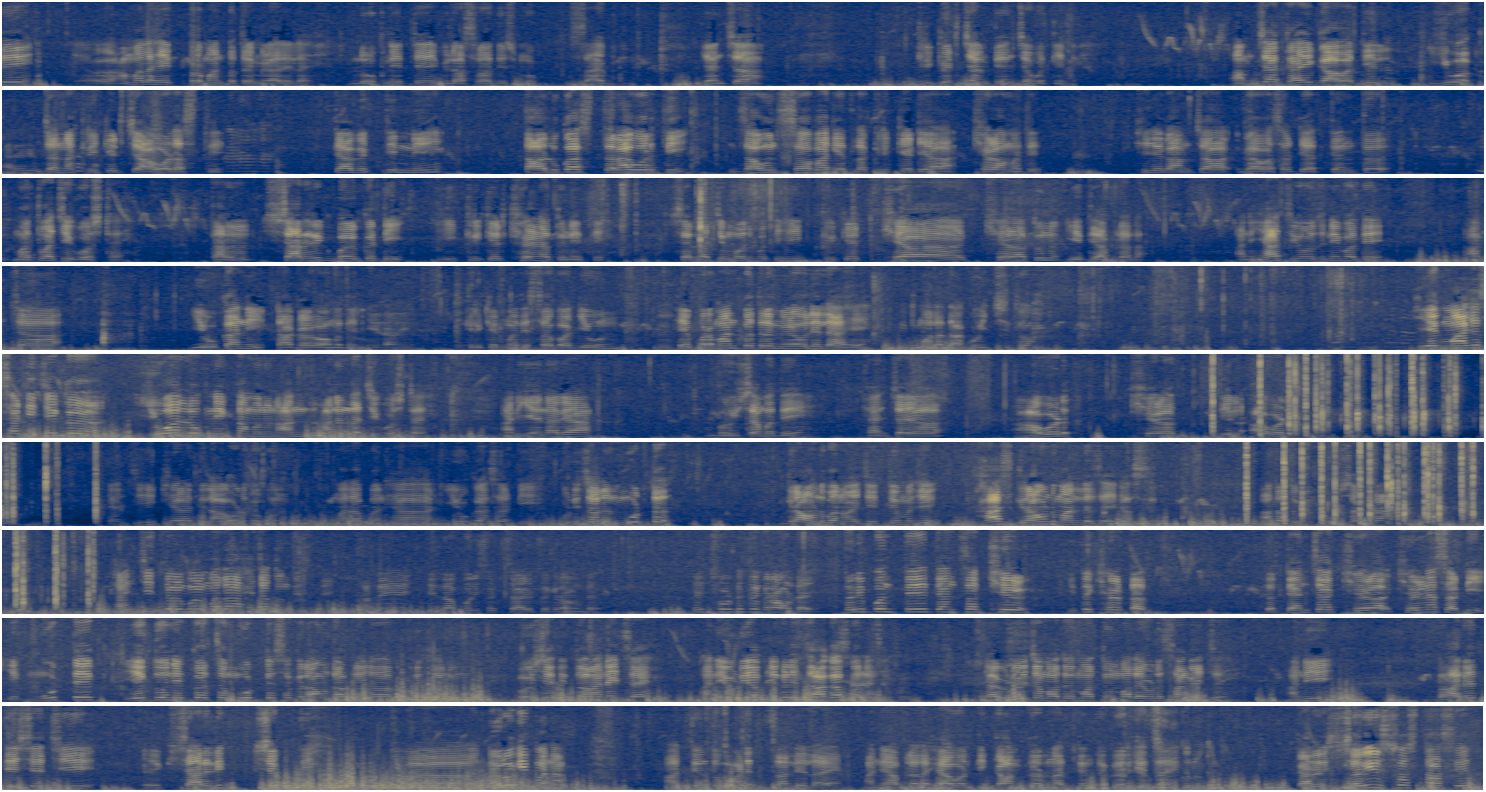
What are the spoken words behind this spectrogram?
आम्हाला हे एक प्रमाणपत्र मिळालेलं आहे. लोकनेते विलासराव देशमुख साहेब यांच्या क्रिकेट चॅम्पियनच्या वतीने. आमच्या काही गावातील युवक ज्यांना क्रिकेटची आवड असते त्या व्यक्तींनी तालुका स्तरावरती जाऊन सहभाग घेतला क्रिकेट या खेळामध्ये. ही एक आमच्या गावासाठी अत्यंत महत्त्वाची गोष्ट आहे. कारण शारीरिक बळकटी ही क्रिकेट खेळण्यातून येते. शरीराची मजबूती ही क्रिकेट खेळा खेळातून येते आपल्याला. आणि ह्याच योजनेमध्ये आमच्या युवकांनी टाकळगावमधील क्रिकेटमध्ये सहभाग घेऊन हे प्रमाणपत्र मिळवलेलं आहे. मी तुम्हाला दाखवू इच्छितो. ही एक माझ्यासाठीच एक युवा लोकनेता म्हणून आन आनंदाची गोष्ट आहे. आणि येणाऱ्या भविष्यामध्ये ह्यांच्या या आवड खेळातील आवड त्यांची ही खेळातील आवड बघून मला पण ह्या युवकांसाठी पुढे चालून मोठं ग्राउंड बनवायचे ते म्हणजे खास ग्राउंड मानलं जाईल असं. आता तुम्ही बघू शकता ह्यांची तळमळ मला ह्याच्यातून दिसते. आता हे जिल्हा परिषद शाळेचं ग्राउंड आहे. हे छोटंसं ग्राउंड आहे. तरी पण ते त्यांचा खेळ इथं खेळतात. तर त्यांच्या खेळा खेळण्यासाठी एक मोठे एक दोन एकरचं मोठंसं ग्राउंड आपल्याला पुढे चालून भविष्यात इथं आणायचं आहे. आणि एवढी आपल्याकडे जागा पण आहे. या व्हिडिओच्या माध्यमातून मला एवढं सांगायचं आहे आणि भारत देशाची एक शारीरिक शक्ती किंवा निरोगीपणा अत्यंत वाढत चाललेला आहे आणि आपल्याला ह्यावरती काम करणं अत्यंत गरजेचं आहे. कारण शरीर स्वस्थ असेल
